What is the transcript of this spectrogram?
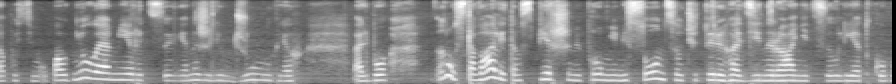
допустим у паўднёвай амерыцы яны жылі ў джунглях альбо ну ставалі там з першымі промнямі сонца ў 4 гадзіны раніцы ўлетку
